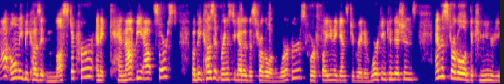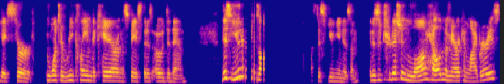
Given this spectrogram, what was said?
not only because it must occur and it cannot be outsourced, but because it brings together the struggle of workers who are fighting against degraded working conditions and the struggle of the community they serve, who want to reclaim the care and the space that is owed to them. This unity is justice unionism. It is a tradition long held in American libraries,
